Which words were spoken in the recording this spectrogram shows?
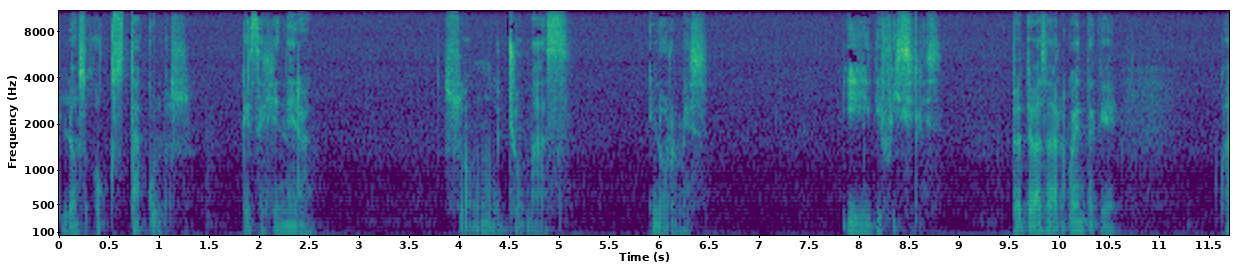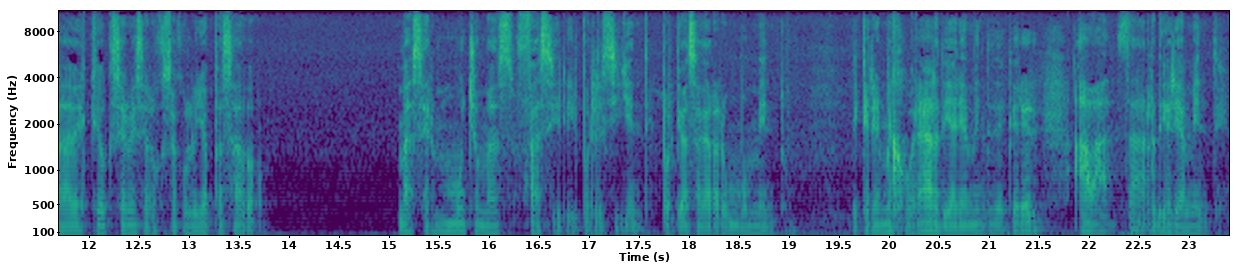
los obstáculos que se generan son mucho más enormes y difíciles. Pero te vas a dar cuenta que cada vez que observes el obstáculo ya pasado, va a ser mucho más fácil ir por el siguiente, porque vas a agarrar un momento de querer mejorar diariamente, de querer avanzar diariamente.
